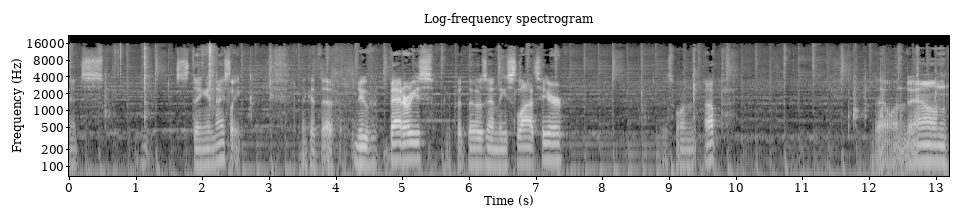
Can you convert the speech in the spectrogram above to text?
it's staying in nicely. Look at the new batteries. Put those in these slots here. This one up. That one down.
